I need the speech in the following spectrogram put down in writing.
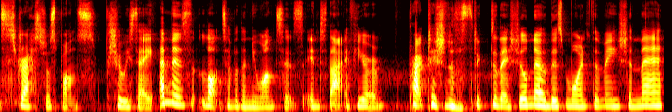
stress response, should we say. And there's lots of other nuances into that. If you're a practitioner stick to this, you'll know there's more information there.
